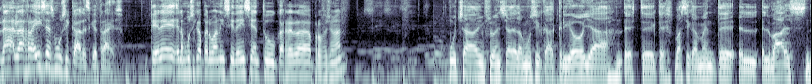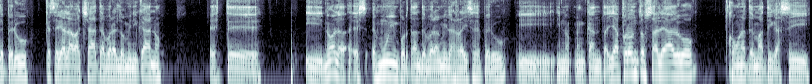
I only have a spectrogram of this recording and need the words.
La- las raíces musicales que traes. ¿Tiene la música peruana incidencia en tu carrera profesional? Mucha influencia de la música criolla, este, que es básicamente el, el vals de Perú, que sería la bachata para el dominicano. Este, y no, la- es, es muy importante para mí las raíces de Perú y, y no- me encanta. Ya pronto sale algo con una temática así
